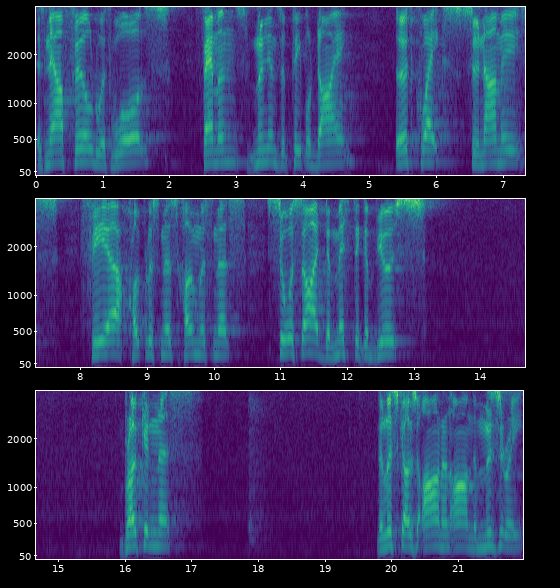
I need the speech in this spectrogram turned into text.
is now filled with wars, famines, millions of people dying, earthquakes, tsunamis, fear, hopelessness, homelessness, suicide, domestic abuse, brokenness. The list goes on and on. The misery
